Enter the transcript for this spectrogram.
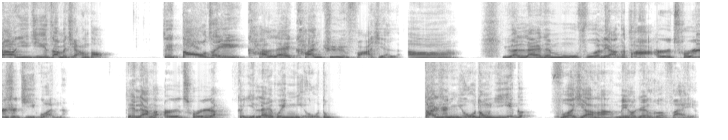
上一集咱们讲到，这盗贼看来看去，发现了啊，原来这木佛两个大耳垂是机关呢。这两个耳垂啊，可以来回扭动，但是扭动一个佛像啊，没有任何反应。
